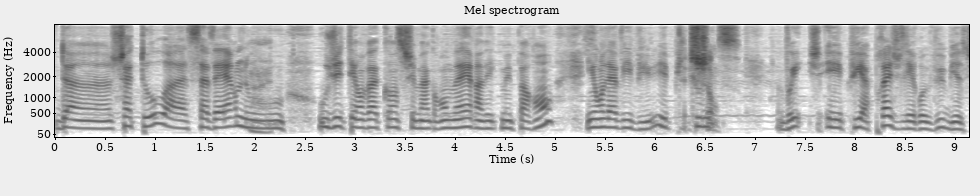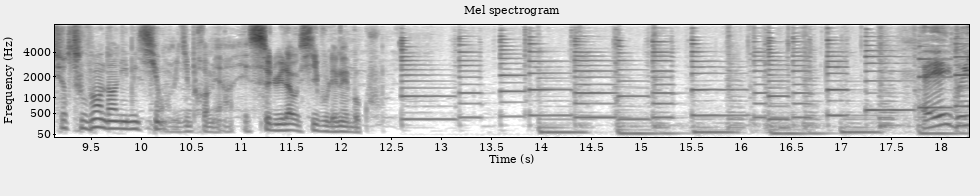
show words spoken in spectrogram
d'un château à Saverne où, où j'étais en vacances chez ma grand-mère avec mes parents et on l'avait vu. Et puis Quelle tout le- chance. Oui, et puis après, je l'ai revu bien sûr souvent dans l'émission. En midi première. Et celui-là aussi, vous l'aimez beaucoup. Eh oui,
